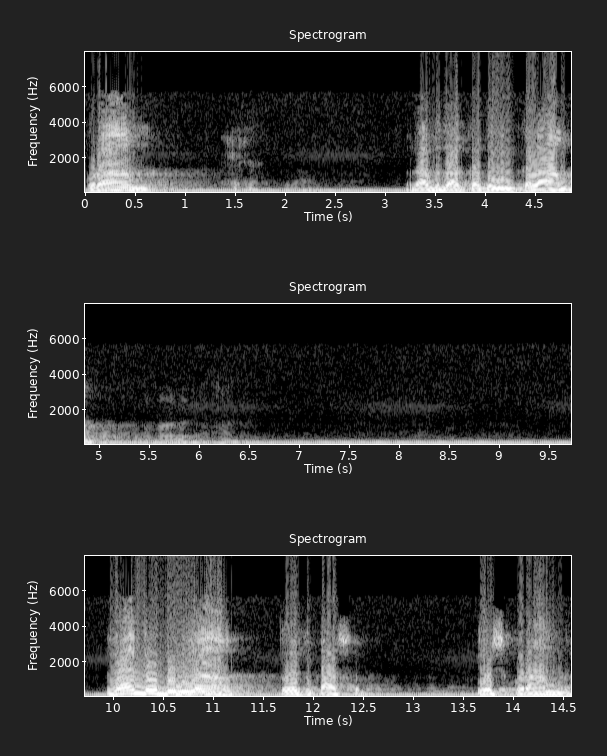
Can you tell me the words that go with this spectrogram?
قرآن، رب دا قدیم کلام رہی دنیا تو ایک پاس اس قرآن نے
